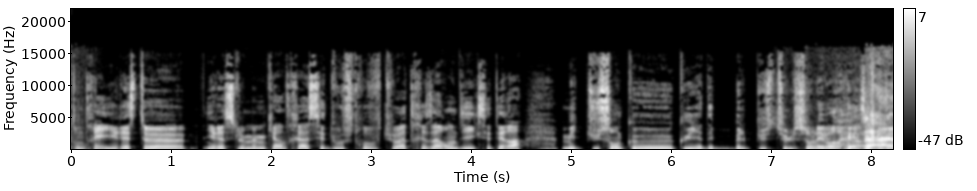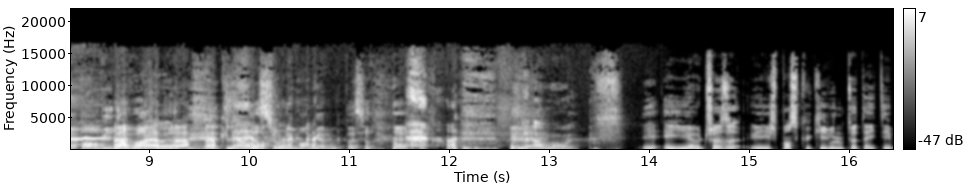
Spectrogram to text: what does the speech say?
ton trait, il reste, euh, il reste le même, qui a un trait assez doux, je trouve, tu vois, très arrondi, etc. Mais tu sens que qu'il y a des belles pustules sur les bras et ah bah. pas envie d'avoir. Clairement. Bien sûr le manga, mais pas sur. Clairement, ouais. Et il y a autre chose, et je pense que Kevin, toi, t'as été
